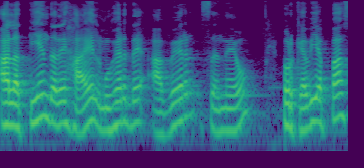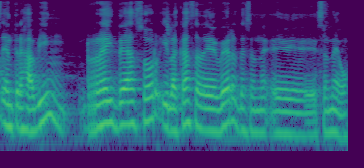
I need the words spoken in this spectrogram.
a la tienda de Jael, mujer de Aber Seneo, porque había paz entre Javín, rey de Azor, y la casa de Eber de eh, Seneo.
